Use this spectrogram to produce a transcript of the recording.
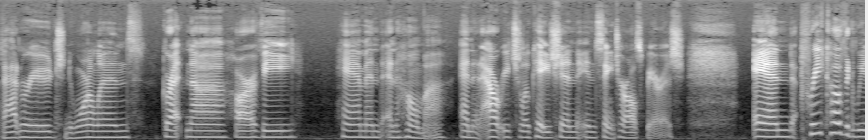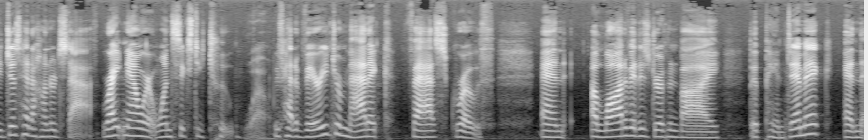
Baton Rouge, New Orleans, Gretna, Harvey, Hammond, and Houma, and an outreach location in St. Charles Parish. And pre COVID, we had just had 100 staff. Right now, we're at 162. Wow. We've had a very dramatic, fast growth. And a lot of it is driven by the pandemic. And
